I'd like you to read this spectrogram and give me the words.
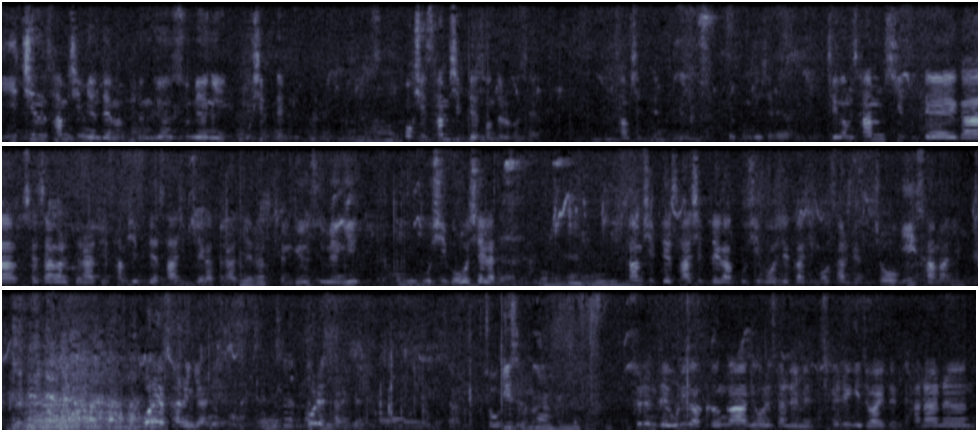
2030년 되면 평균 수명이 90대입니다. 혹시 30대 손 들어보세요. 30대. 지금 30대가 세상을 떠날 때 30대, 40대가 떠날 때는 평균 수명이 95세가 됩니다. 30대, 40대가 95세까지 못 살면 조기 사망입니다. 오래 사는 게 아니에요. 오래 사는 게 아니에요. 조기 사망. 그런데 우리가 건강하게 오래 살려면 체력이 좋아야 되는데 하나는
